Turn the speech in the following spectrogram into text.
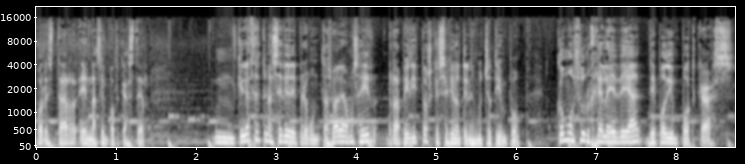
por estar en Nación Podcaster. Mm, quería hacerte una serie de preguntas, ¿vale? Vamos a ir rapiditos, que sé que no tienes mucho tiempo. ¿Cómo surge la idea de Podium Podcast?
